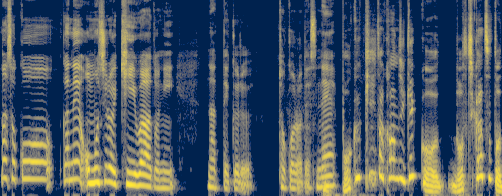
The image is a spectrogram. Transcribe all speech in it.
まあそこがね、面白いキーワードになってくるところですね。僕聞いた感じ結構、どっちかっつうと、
